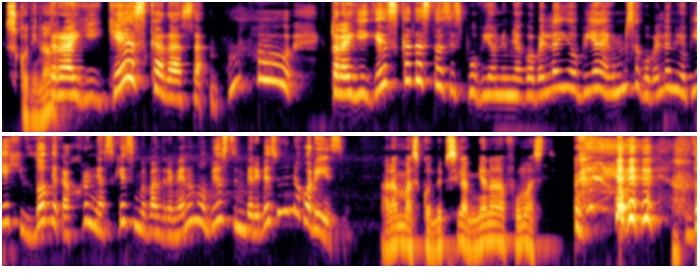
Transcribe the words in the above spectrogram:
Σκοτεινά. τραγικές καταστάσεις. Τραγικές καταστάσεις που βιώνει μια κοπέλα η οποία γνώρισα κοπέλα η οποία έχει 12 χρόνια σχέση με παντρεμένον, ο οποίος στην περιπέτεια του είναι χωρίζει. Άρα μας κοντέψει καμιά να φούμαστε. 12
